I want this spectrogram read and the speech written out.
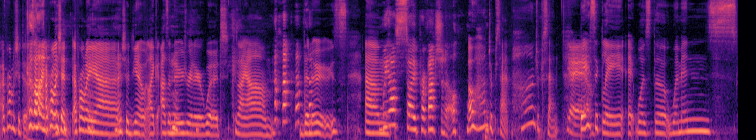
I probably should do that. 'Cause I I probably should. I probably uh, should. You know, like as a newsreader would, because I am the news. Um, we are so professional. oh, 100 percent, hundred percent. Yeah, yeah. Basically, it was the women's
